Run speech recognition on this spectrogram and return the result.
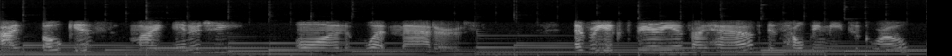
I focus my energy on what matters. Every experience I have is helping me to grow.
